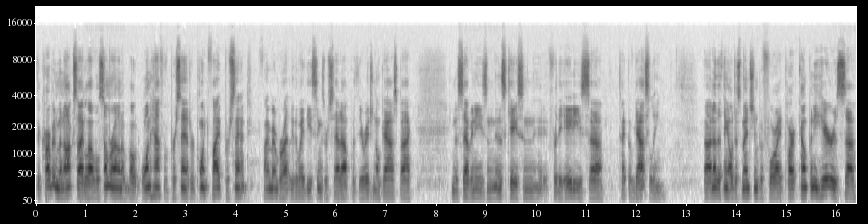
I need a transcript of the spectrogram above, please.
the carbon monoxide level somewhere around about one half of a percent or 0.5 percent, if I remember rightly, the way these things were set up with the original gas back in the 70s, and in this case, in for the 80s uh, type of gasoline. Uh, another thing I'll just mention before I part company here is uh,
